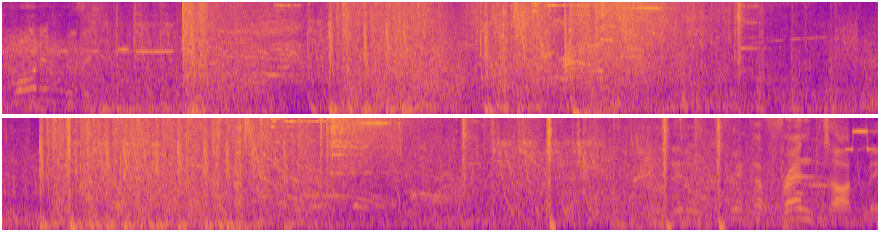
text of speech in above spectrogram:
Squad in position. Friend taught me.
